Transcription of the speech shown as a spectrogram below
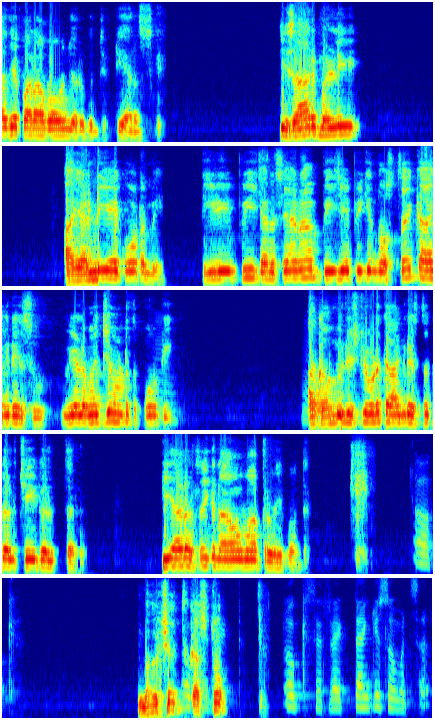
అదే పరాభవం జరుగుద్ది టిఆర్ఎస్కి ఈసారి మళ్ళీ ఆ ఎన్డీఏ కూటమి టీడీపీ జనసేన బీజేపీ కింద వస్తాయి కాంగ్రెస్ వీళ్ళ మధ్య ఉంటది పోటీ. ఆ కమ్యూనిస్టులు కూడా కాంగ్రెస్తో కలిసి చేయగలుగుతారు. టిఆర్ఎస్కి నామమాత్రం అయిపోతాయి ఓకే. భవిష్యత్తు కష్టం. Okay sir right. Thank you so much sir.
